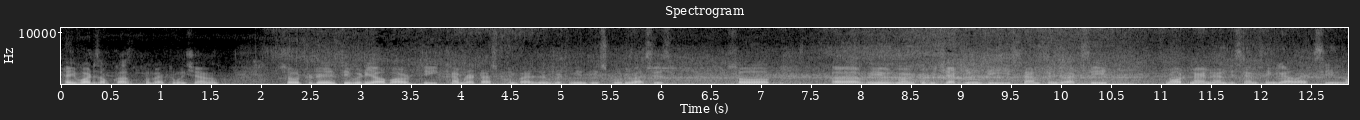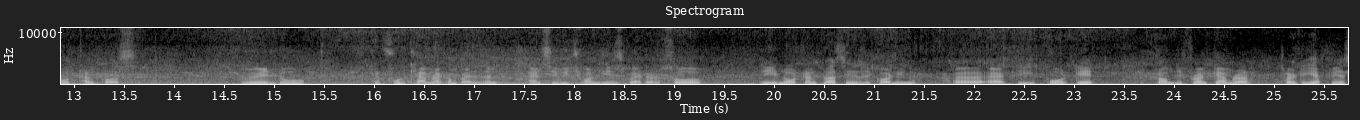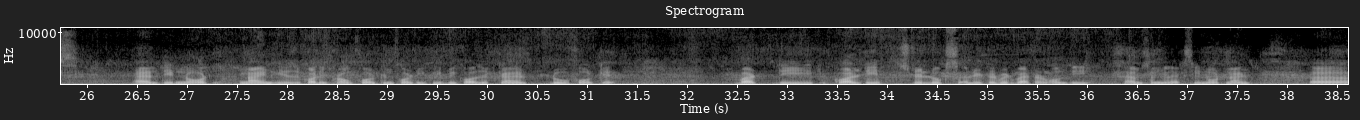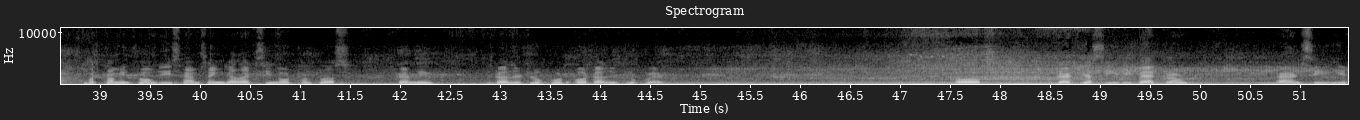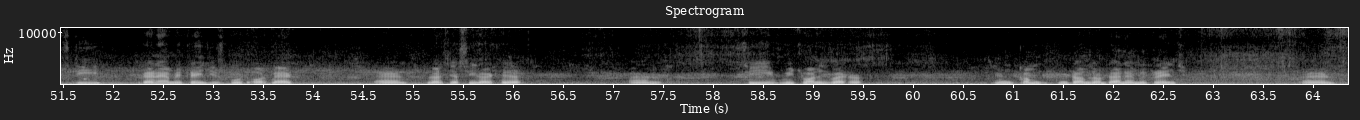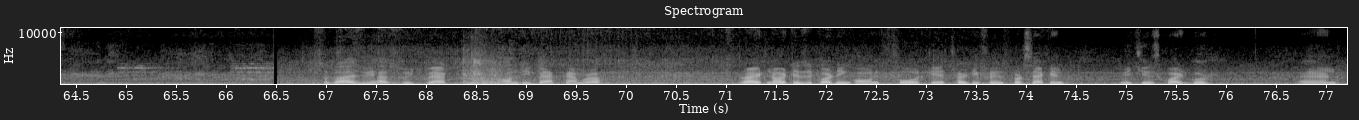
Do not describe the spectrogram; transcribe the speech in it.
hey what is up guys? Welcome back to my channel. So today is the video about the camera test comparison between these two devices. So uh, we're going to be checking the samsung galaxy note 9 and the samsung galaxy note 10 plus. We will do a full camera comparison and see which one is better. So the note 10 plus is recording uh, at the 4k from the front camera 30 fps and the Note 9 is recording from 1440p because it can do 4K but the quality still looks a little bit better on the Samsung Galaxy Note 9 uh, but coming from the Samsung Galaxy Note 10 Plus tell me does it look good or does it look bad? So let's just see the background and see if the dynamic range is good or bad. And let's just see right here and see which one is better in, in terms of dynamic range. And so guys we have switched back on the back camera. Right now it is recording on 4k 30 frames per second which is quite good. And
